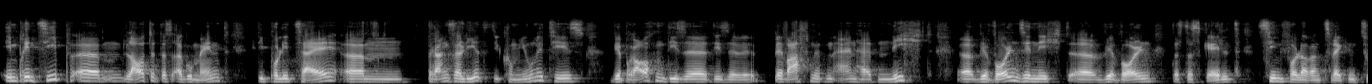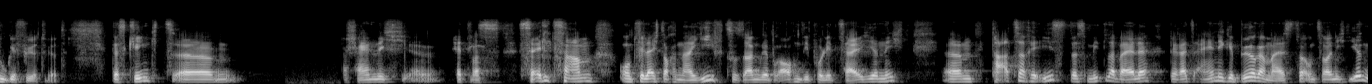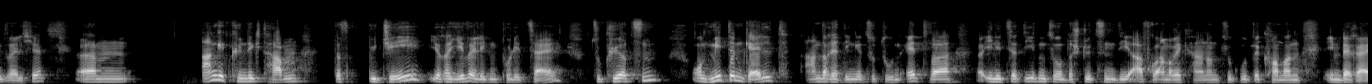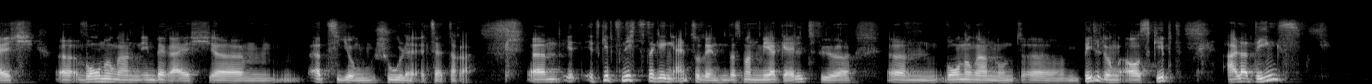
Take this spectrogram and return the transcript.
Im Prinzip ähm, lautet das Argument, die Polizei ähm, drangsaliert die Communities. Wir brauchen diese, diese bewaffneten Einheiten nicht. Äh, wir wollen sie nicht. Äh, wir wollen, dass das Geld sinnvolleren Zwecken zugeführt wird. Das klingt ähm, wahrscheinlich äh, etwas seltsam und vielleicht auch naiv zu sagen, wir brauchen die Polizei hier nicht. Ähm, Tatsache ist, dass mittlerweile bereits einige Bürgermeister, und zwar nicht irgendwelche, ähm, angekündigt haben, das Budget ihrer jeweiligen Polizei zu kürzen und mit dem Geld andere Dinge zu tun, etwa äh, Initiativen zu unterstützen, die Afroamerikanern zugutekommen im Bereich äh, Wohnungen, im Bereich ähm, Erziehung, Schule etc. Ähm, jetzt gibt es nichts dagegen einzuwenden, dass man mehr Geld für ähm, Wohnungen und äh, Bildung ausgibt. Allerdings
